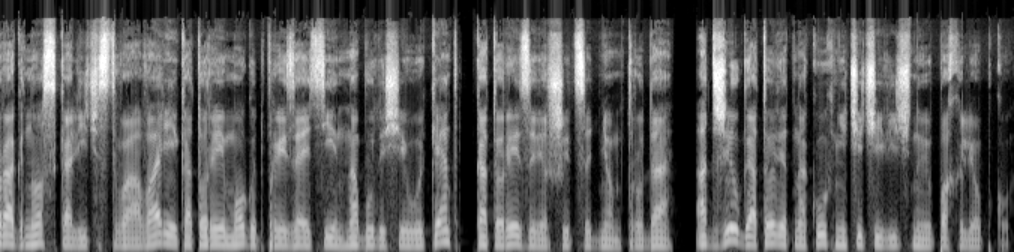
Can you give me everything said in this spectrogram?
прогноз количества аварий, которые могут произойти на будущий уикенд, который завершится днем труда. Джилл готовит на кухне чечевичную похлебку.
